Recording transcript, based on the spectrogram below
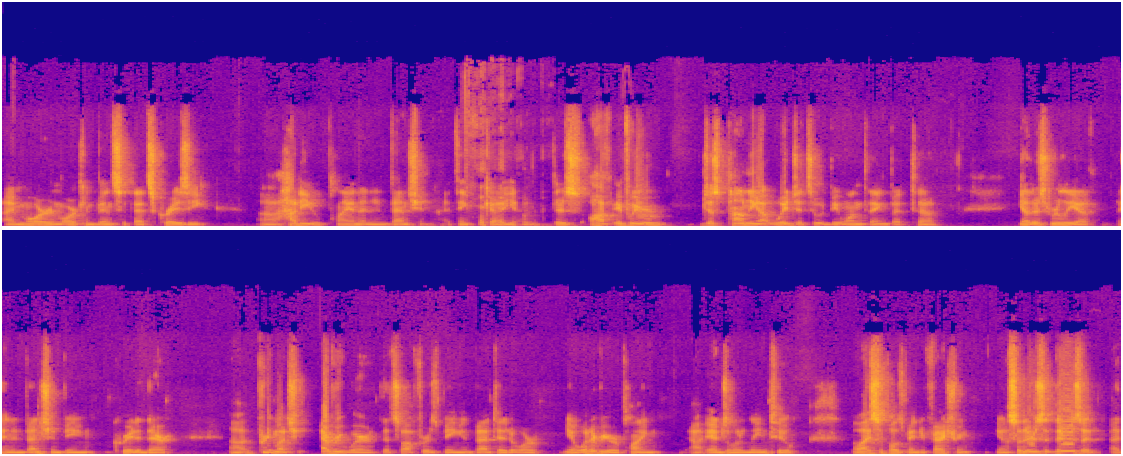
I'm more and more convinced that that's crazy. Uh, how do you plan an invention? I think uh, you know there's if we were just pounding out widgets, it would be one thing, but uh, you know, there's really a, an invention being created there. Uh, pretty much everywhere that software is being invented, or you know, whatever you're applying uh, Agile or Lean to. Well, I suppose manufacturing. You know, so there's there is a, a,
